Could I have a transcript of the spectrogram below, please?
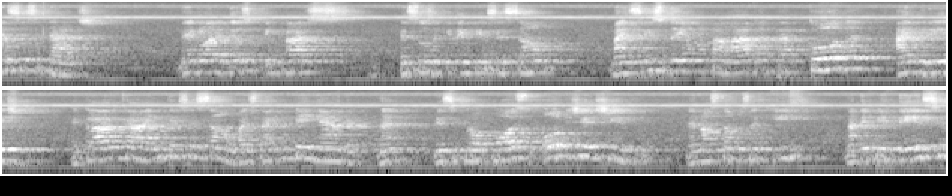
necessidade. Né? Glória a Deus que tem várias pessoas aqui da intercessão, mas isso daí é uma palavra para toda a igreja. É claro que a intercessão vai estar empenhada né, nesse propósito objetivo. Né? Nós estamos aqui na dependência,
